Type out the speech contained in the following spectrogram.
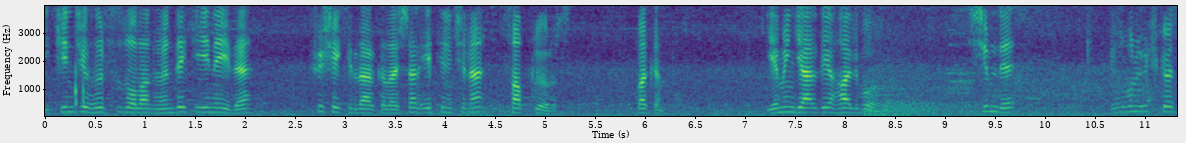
ikinci hırsız olan öndeki iğneyi de şu şekilde arkadaşlar etin içine saplıyoruz. Bakın. Yemin geldiği hal bu. Şimdi biz bunu üç göz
